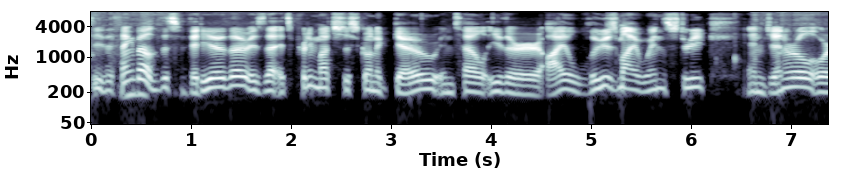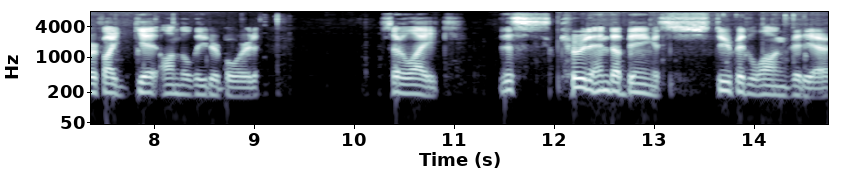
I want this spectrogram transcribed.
See, the thing about this video, though, is that it's pretty much just going to go until either I lose my win streak in general, or if I get on the leaderboard. So, like, this could end up being a stupid long video.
